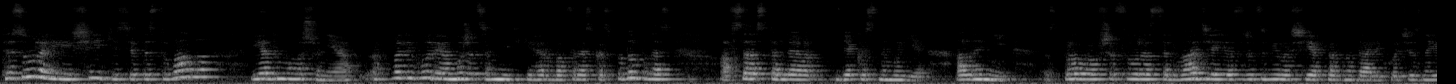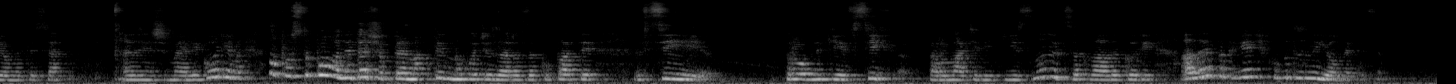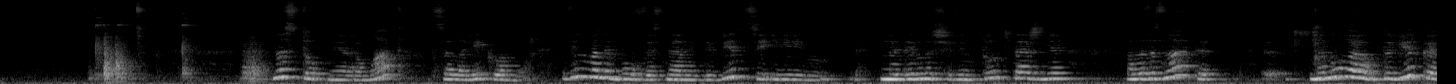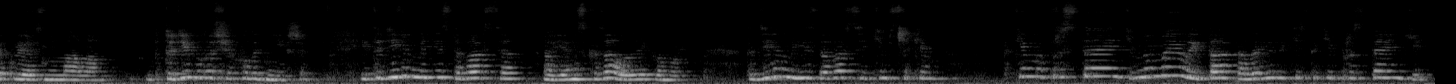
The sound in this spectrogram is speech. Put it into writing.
тезура і ще якісь я тестувала. І я думала, що ні, аквалігорія, може це мені тільки герба фреска сподобалась, а все остальне якось не моє. Але ні. Спробувавши Флора Сальваджія, я зрозуміла, що я певно далі хочу знайомитися з іншими алегоріями. Ну, поступово не те, що прям активно хочу зараз закупати всі пробники всіх ароматів, які існують з аквалегорії, але потихеньку буду знайомитися. Наступний аромат це Лалі Кламур. Він в мене був в весняній добірці і не дивно, що він тут теж є. Але ви знаєте, е, минула добірка, яку я знімала, тоді було ще холодніше. І тоді він мені здавався, а я не сказала Лалі Кламур, тоді він мені здавався якимсь таким, таким ну, простеньким, ну милий так, але він якийсь такий простенький.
